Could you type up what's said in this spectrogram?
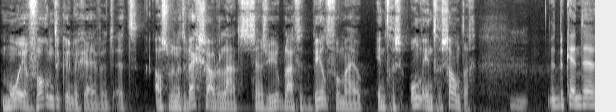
mooier vorm te kunnen geven. Het, het, als we het weg zouden laten, censuur... blijft het beeld voor mij ook oninteressanter. Hmm. Het bekende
